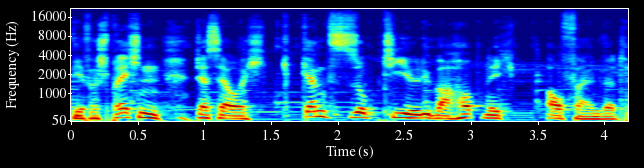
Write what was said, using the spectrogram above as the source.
Wir versprechen, dass er euch ganz subtil überhaupt nicht auffallen wird.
